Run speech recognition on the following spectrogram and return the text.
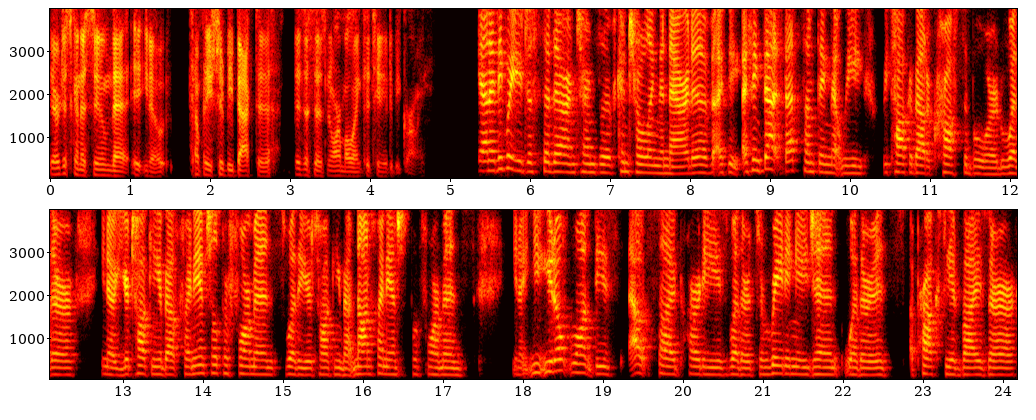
they're just going to assume that it, you know companies should be back to business as normal and continue to be growing. Yeah, and I think what you just said there in terms of controlling the narrative, I think I think that that's something that we we talk about across the board. Whether you know you're talking about financial performance, whether you're talking about non-financial performance, you know you, you don't want these outside parties whether it's a rating agent whether it's a proxy advisor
